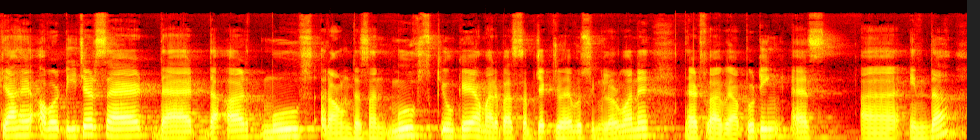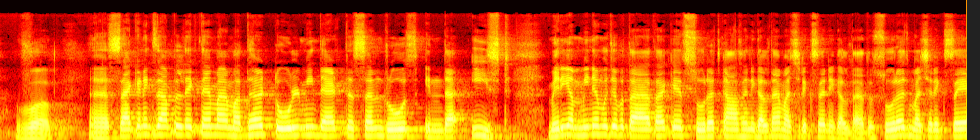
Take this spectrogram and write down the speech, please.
क्या है? Our teacher set that the earth moves around the sun moves क्योंकि हमारे पास सब्जेक्ट जो है वो सिंगुलर वन है. That's why we are putting S in the verb second example देखते हैं my mother told me that the sun rose in the east मेरी अम्मी ने मुझे बताया था कि सूरज कहाँ से निकलता है? मशरक से निकलता है। तो सूरज मशरक से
